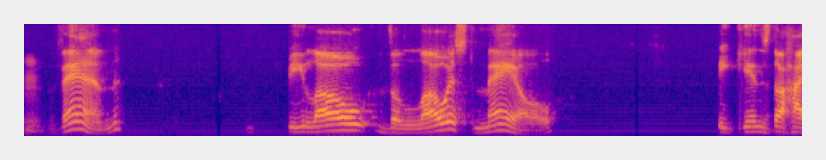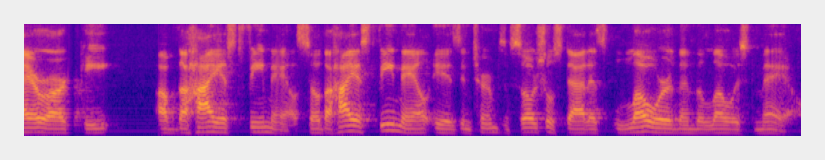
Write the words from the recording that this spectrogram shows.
Hmm. Then, below the lowest male begins the hierarchy of the highest female. So the highest female is, in terms of social status, lower than the lowest male.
